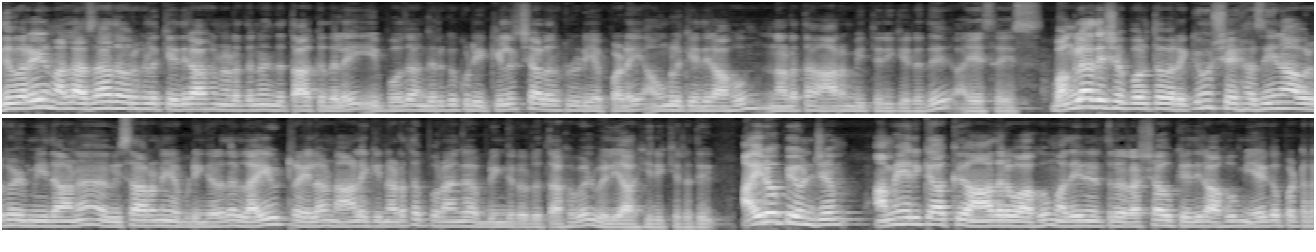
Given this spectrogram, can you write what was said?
இதுவரையில் மல்ல அசாத் அவர்களுக்கு எதிராக நடத்தின இந்த தாக்குதலை இப்போது அங்கே இருக்கக்கூடிய கிளர்ச்சியாளர்களுடைய படை அவங்களுக்கு எதிராகவும் நடத்த ஆரம்பித்திருக்கிறது ஐஎஸ்ஐஎஸ் பங்களாதேஷை பொறுத்த வரைக்கும் ஷேக் ஹசீனா அவர்கள் மீதான விசாரணை அப்படிங்கிறத லைவ் ட்ரையலாக நாளைக்கு நடத்த போகிறாங்க அப்படிங்கிற ஒரு தகவல் வெளியாகி இருக்கிறது ஐரோப்பிய ஒன்றியம் அமெரிக்காவுக்கு ஆதரவாகவும் அதே நேரத்தில் ரஷ்யாவுக்கு எதிராகவும் ஏகப்பட்ட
